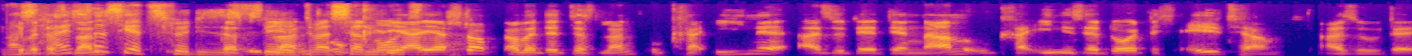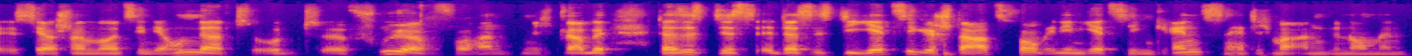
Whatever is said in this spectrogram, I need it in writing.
was ja, heißt das, Land, das, jetzt für dieses Bild? Land, ja, ja, ja, stopp, aber das Land Ukraine, also der, der Name Ukraine ist ja deutlich älter. Also der ist ja schon im 19. Jahrhundert und äh, früher vorhanden. Ich glaube, das ist, das, das ist die jetzige Staatsform in den jetzigen Grenzen, hätte ich mal angenommen.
